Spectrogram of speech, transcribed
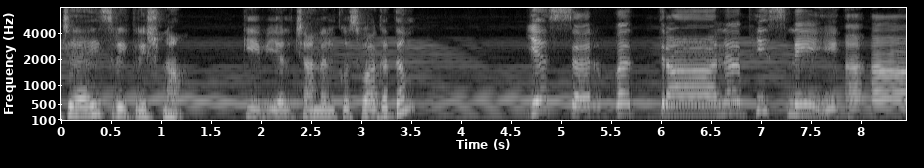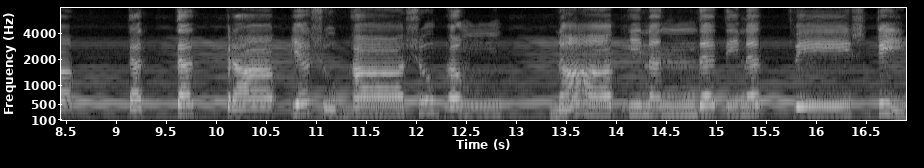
జై శ్రీకృష్ణ. కేవిఎల్ ఛానల్కు స్వాగతం. ఎస్ సర్వత్రానభిస్నేహ తత్తత్ ప్రాప్య శుభాశుభం. నాభినందతి నత్వేష్టి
